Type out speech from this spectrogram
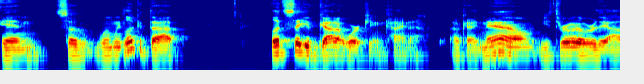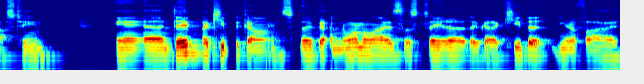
and so when we look at that, let's say you've got it working, kind of. Okay, now you throw it over to the ops team, and they've got to keep it going. So they've got to normalize this data. They've got to keep it unified.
